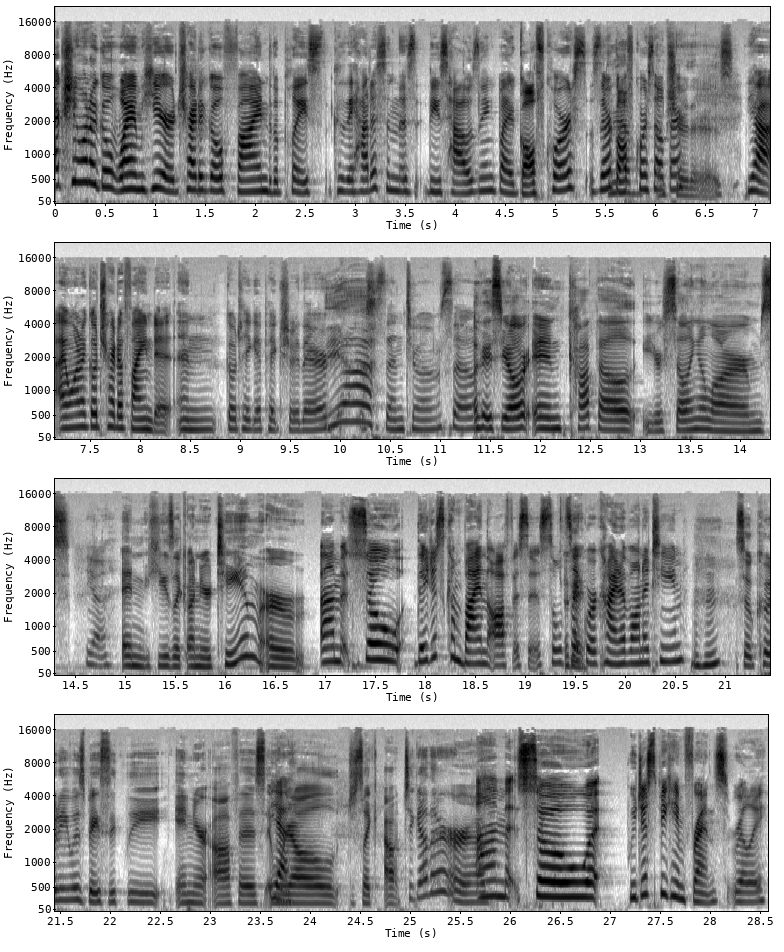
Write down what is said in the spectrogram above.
actually want to go. Why I'm here? Try to go find the place because they had us in this these housing by a golf course. Is there a golf course out I'm there? sure there is. Yeah, I want to go try to find it and go take a picture there. Yeah. send to him. So Okay, so y'all are in Coppell, you're selling alarms, yeah. and he's like on your team or Um. So they just combine the offices. So it's Okay. like we're kind of on a team. so Cody was basically in your office and Yeah. were y'all just like out together or how- Um, so we just became friends, really.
